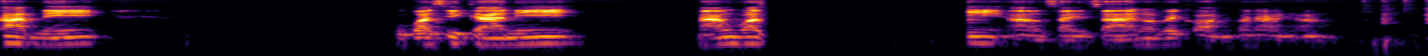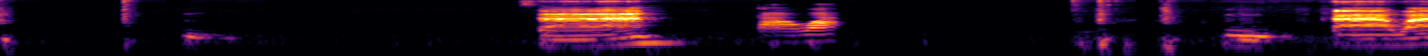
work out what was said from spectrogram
ภาพนี้ อุบาสิกานี้หาอุบาสิกานี้อ้าวใส่สากันไปก่อนก็ได้อ้าวอืมสา ตาวะ อืม ตาวะ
